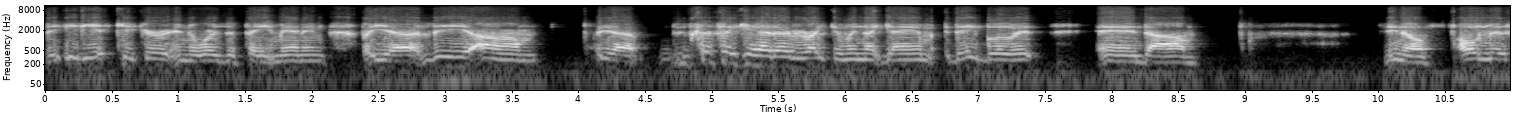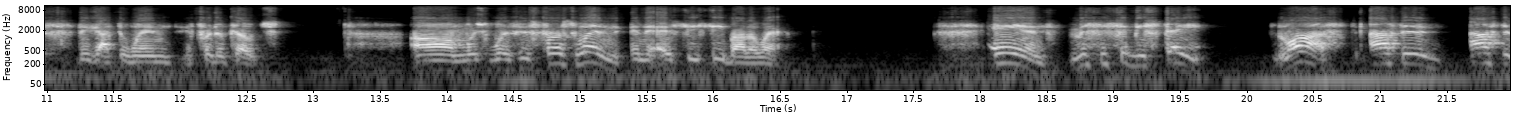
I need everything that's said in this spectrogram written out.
The idiot kicker, in the words of Peyton Manning. But yeah, the um, yeah, Kentucky had every right to win that game. They blew it, and um, you know, Ole Miss they got the win for the coach, um, which was his first win in the SEC, by the way. And Mississippi State lost after after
